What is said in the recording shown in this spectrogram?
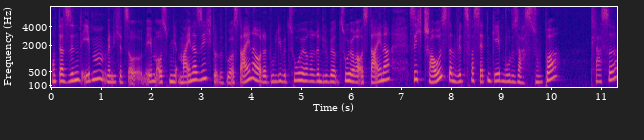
Und das sind eben, wenn ich jetzt au- eben aus meiner Sicht oder du aus deiner oder du, liebe Zuhörerin, liebe Zuhörer aus deiner Sicht schaust, dann wird es Facetten geben, wo du sagst, super, klasse,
